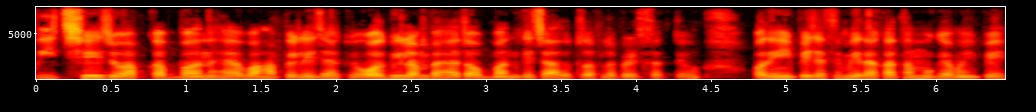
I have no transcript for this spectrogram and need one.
पीछे जो आपका बन है, वहाँ पे ले जाके और भी लंबा है तो आप बन के चारों तरफ़ लपेट सकते हो। और यहीं पे जैसे मेरा ख़त्म हो गया, वहीं पे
